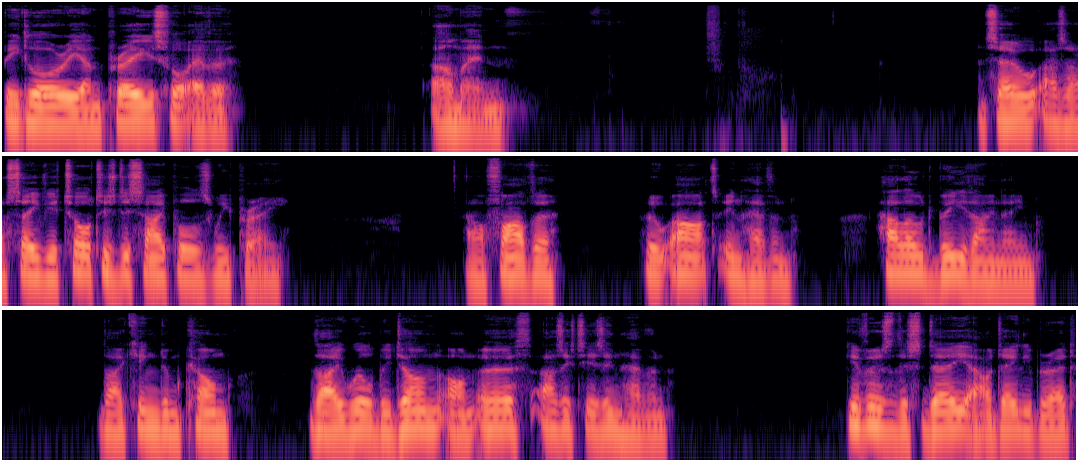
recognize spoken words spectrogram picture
be glory and praise for ever. Amen. And so, as our Saviour taught his disciples, we pray Our Father, who art in heaven, hallowed be thy name. Thy kingdom come, thy will be done on earth as it is in heaven. Give us this day our daily bread,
